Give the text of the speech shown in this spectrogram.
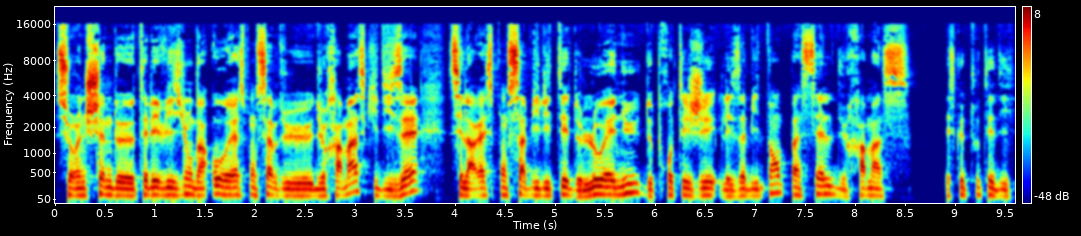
sur une chaîne de télévision d'un haut responsable du, Hamas qui disait c'est la responsabilité de l'ONU de protéger les habitants, pas celle du Hamas. Est-ce que tout est dit?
